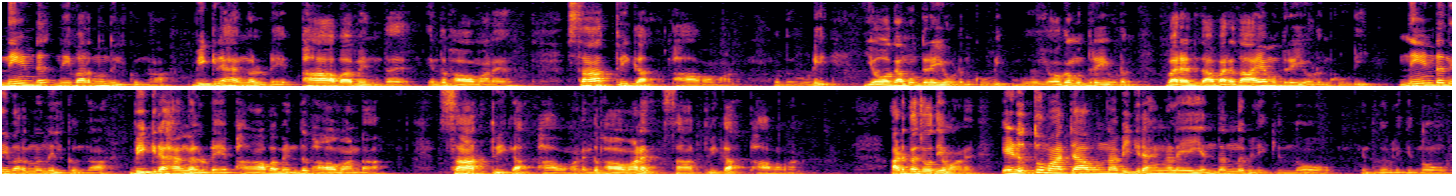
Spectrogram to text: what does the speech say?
നീണ്ട് നിവർന്നു നിൽക്കുന്ന വിഗ്രഹങ്ങളുടെ ഭാവമെന്ത് എന്ത്? ഭാവമാണ്? സാത്വിക ഭാവമാണ്. ഒന്നുകൂടി യോഗമുദ്രയോടും കൂടി യോഗമുദ്രയോടും വരദ വരദായ മുദ്രയോടും കൂടി നീണ്ടു നിവർന്നു നിൽക്കുന്ന വിഗ്രഹങ്ങളുടെ ഭാവം എന്ത് ഭാവമാണ്ട? സാത്വിക ഭാവമാണ്. എന്ത് ഭാവമാണ്? സാത്വിക ഭാവമാണ്. അടുത്ത ചോദ്യമാണ് എടുത്തു മാറ്റാവുന്ന വിഗ്രഹങ്ങളെ എന്തെന്ന് വിളിക്കുന്നു? എന്തെന്ന് വിളിക്കുന്നു?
